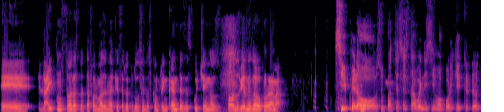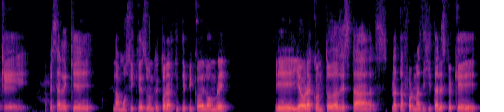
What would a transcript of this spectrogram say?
eh, el iTunes, todas las plataformas en las que se reproducen los contrincantes. Escúchenos todos los viernes, nuevo programa. Sí, pero suponte eso está buenísimo porque creo que a pesar de que la música es un ritual arquetípico del hombre eh, y ahora con todas estas plataformas digitales creo que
